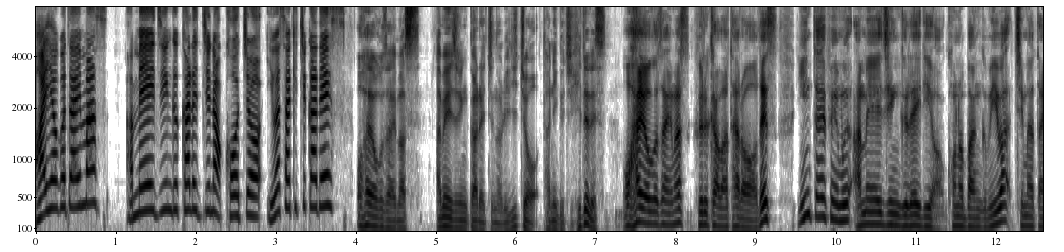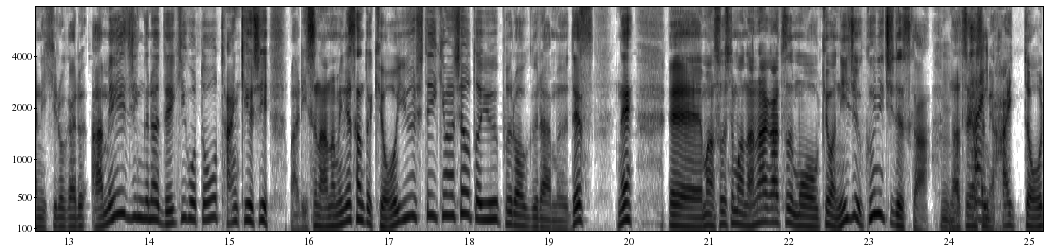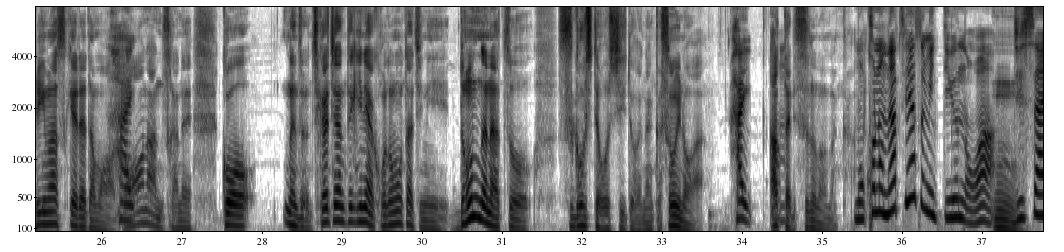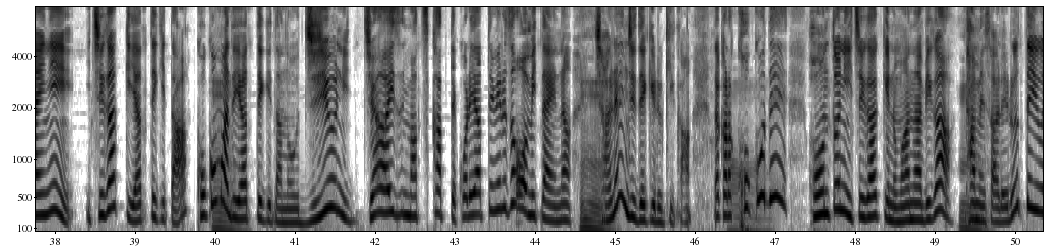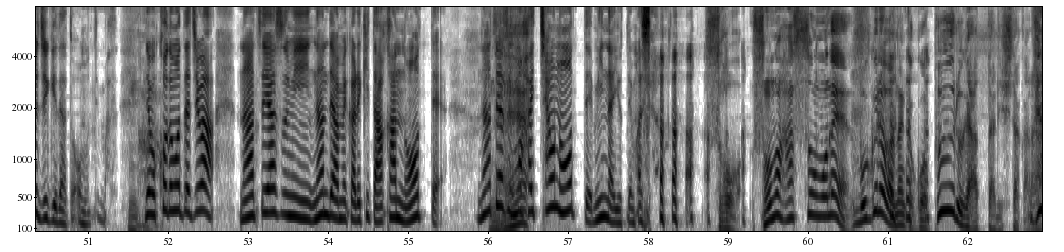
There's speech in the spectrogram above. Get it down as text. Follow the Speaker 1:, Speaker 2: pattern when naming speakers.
Speaker 1: おはようございます。アメージングカレッジの校長岩崎千佳です。
Speaker 2: おはようございます。アメージングカレッジの理事長谷口秀です。
Speaker 3: おはようございます。古川太郎です。 InterFM アメージングレディオ。この番組は巷に広がるアメージングな出来事を探求し、まあ、リスナーの皆さんと共有していきましょうというプログラムです。ね。えー、まあそしてまあ7月もう今日は29日ですか、うん、夏休み入っておりますけれども、はい、どうなんですかね。こうなんていうのちかちゃん的には子供たちにどんな夏を過ごしてほしいとかなんかそういうのは
Speaker 1: はい。
Speaker 3: あったりするのなんか。
Speaker 1: もうこの夏休みっていうのは、うん、実際に1学期やってきたここまでやってきたのを自由に、じゃあ今使ってこれやってみるぞみたいな、チャレンジできる期間。だからここで本当に1学期の学びが試されるっていう時期だと思ってます、でも子どもたちは夏休みなんで雨から来たらあかんのって夏休みも入っちゃうの、ってみんな言ってました。
Speaker 3: そう。その発想もね僕らはなんかこう プールがあったりしたから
